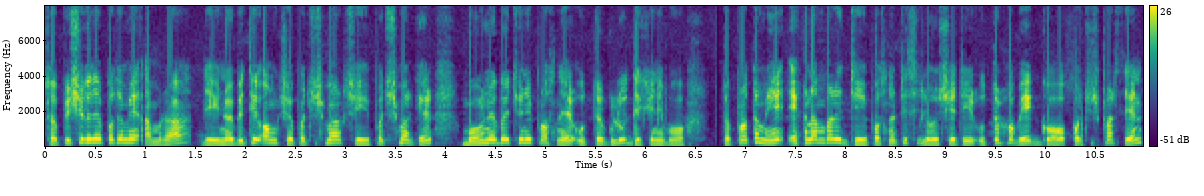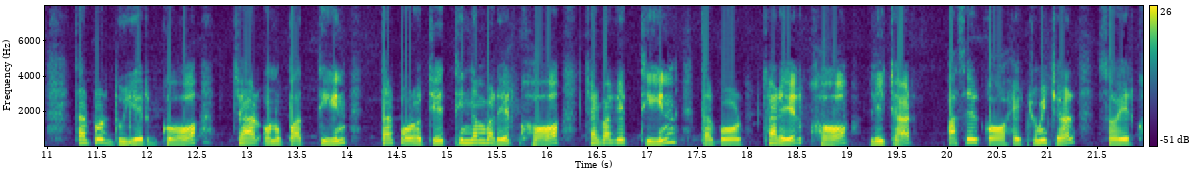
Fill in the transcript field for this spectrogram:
সো কৃষিকাজের প্রথমে আমরা যে নৈবেদিক অংশে পঁচিশ মার্ক, সেই পঁচিশ মার্কের বহু নির্বাচনী প্রশ্নের উত্তরগুলো দেখে নিব। তো প্রথমে এক নম্বরের যে প্রশ্নটি ছিল, সেটির উত্তর হবে গ, পঁচিশ পার্সেন্ট, তারপর দুইয়ের গ, চার অনুপাত তিন, তারপর হচ্ছে তিন নম্বরের খ, চার ভাগের তিন, তারপর চারের খ, লিটার, পাঁচের ক, হেক্টোমিটার, ছয়ের খ,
